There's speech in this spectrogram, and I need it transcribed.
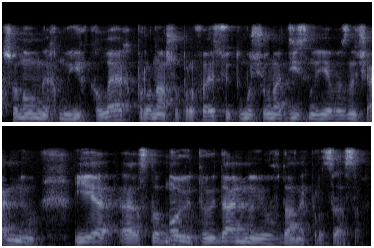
шановних моїх колег, про нашу професію, тому що вона дійсно є визначальною, є е, складною відповідальною в даних процесах.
